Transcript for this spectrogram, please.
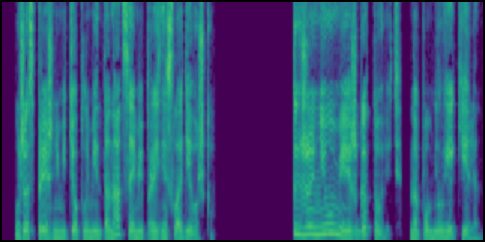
– уже с прежними теплыми интонациями произнесла девушка. «Ты же не умеешь готовить», – напомнил ей Келлен.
